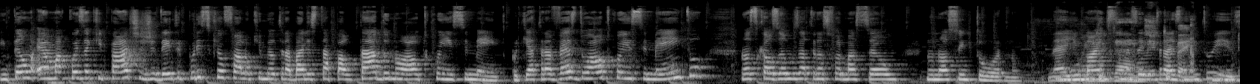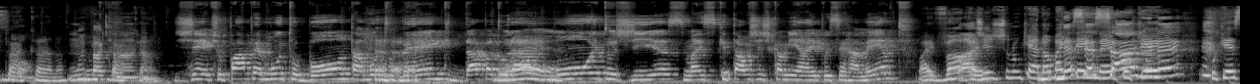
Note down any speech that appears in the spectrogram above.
Então, é uma coisa que parte de dentro, e por isso que eu falo que o meu trabalho está pautado no autoconhecimento, porque através do autoconhecimento nós causamos a transformação no nosso entorno, né? Muito e o mindfulness ele traz bem. muito isso. Muito bacana. Muito, muito bacana. bacana. Gente, o papo é muito bom, tá muito bem, que dá para durar é. muitos dias, mas que tal a gente caminhar aí pro encerramento? Vai, vamos. Vai. A gente não quer não, mas Necessário, tem, né? Porque, né? Porque,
